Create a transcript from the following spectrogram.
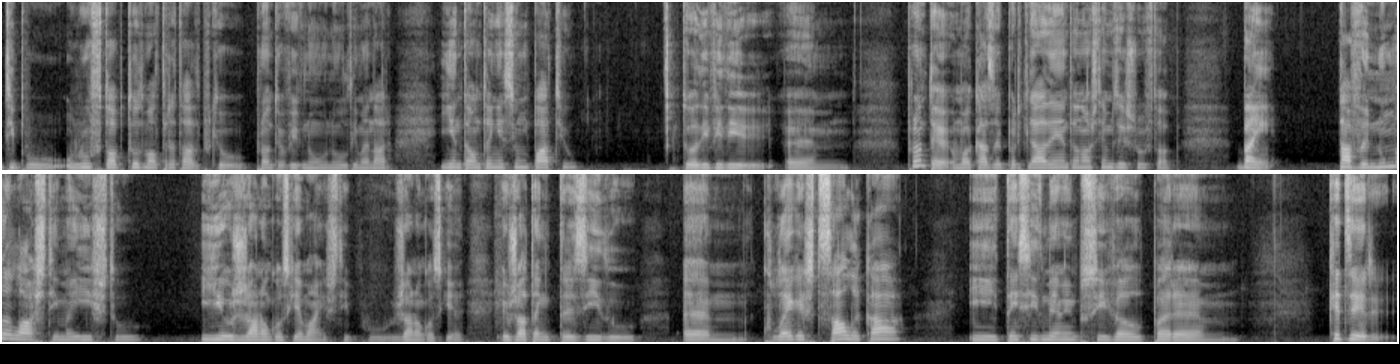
tipo, o rooftop todo maltratado, porque eu, pronto, eu vivo no, no último andar e então tenho assim um pátio, estou a dividir, um, ehm, pronto, é uma casa partilhada e então nós temos este rooftop. Bem, estava numa lástima isto e eu já não conseguia mais, tipo, já não conseguia. Eu já tenho trazido um, colegas de sala cá e tem sido mesmo impossível para. Um, quer dizer,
